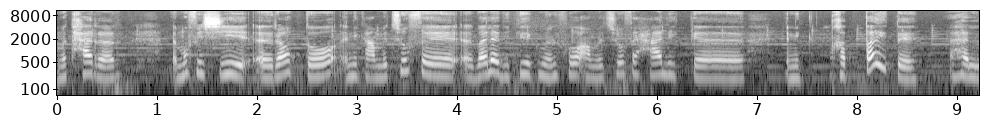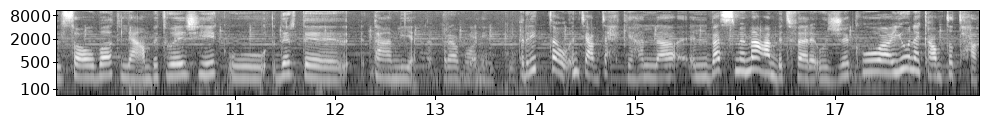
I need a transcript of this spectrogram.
متحرر. ما في شيء رابطة إنك عم بتشوفي بلدك هيك من فوق عم بتشوفي حالك آه، إنك تخطيتي هالصعوبات اللي عم بتواجهك وقدرتي تعمليها. برافو عليك ريتا وأنت عم تحكي هلا البسمة ما عم بتفارق وجهك وعيونك عم تضحك.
